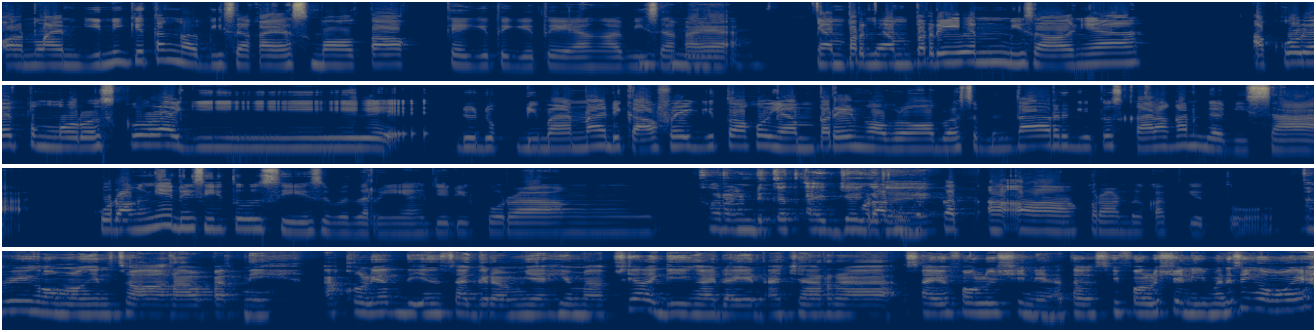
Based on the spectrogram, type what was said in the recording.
online gini kita nggak bisa kayak small talk kayak gitu-gitu ya, nggak bisa kayak hmm nyamper-nyamperin misalnya aku lihat pengurusku lagi duduk di mana di kafe gitu aku nyamperin ngobrol-ngobrol sebentar gitu. Sekarang kan nggak bisa. Kurangnya di situ sih sebenarnya. Jadi kurang kurang dekat aja kurang gitu dekat, ya? uh -uh, kurang dekat gitu. Tapi ngomongin soal rapat nih aku lihat di instagramnya Himapsi lagi ngadain acara Evolution ya atau Evolution gimana sih ngomongnya?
